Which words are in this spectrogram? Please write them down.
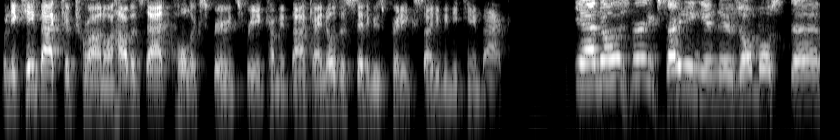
when you came back to Toronto? How was that whole experience for you coming back? I know the city was pretty excited when you came back. Yeah, no, it was very exciting, and it was almost uh,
